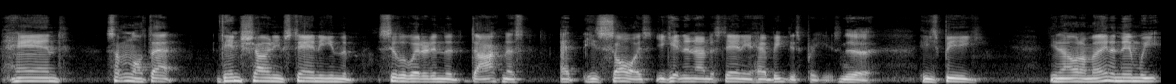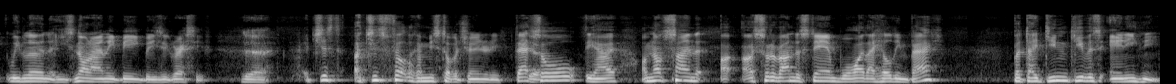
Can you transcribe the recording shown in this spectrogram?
hand, something like that, then shown him standing in the silhouetted in the darkness at his size, you're getting an understanding of how big this prick is. Yeah, He's big, you know what I mean? And then we we learn that he's not only big but he's aggressive. yeah, It just I just felt like a missed opportunity. That's Yeah. all. You know, I'm not saying that I, I sort of understand why they held him back, but they didn't give us anything,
